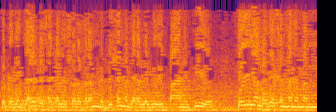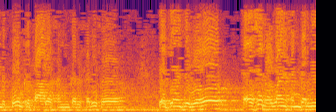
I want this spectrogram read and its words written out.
तो कहते हैं गर्भ सकल स्वर ब्रह्म, विषम गर लगे पान किए कोई न भजस मन मंद को कृपाल शंकर सरिफ कहते हैं कि वो ऐसे भगवान शंकर जी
